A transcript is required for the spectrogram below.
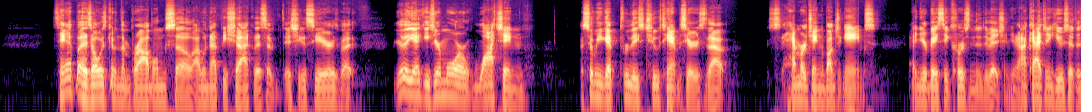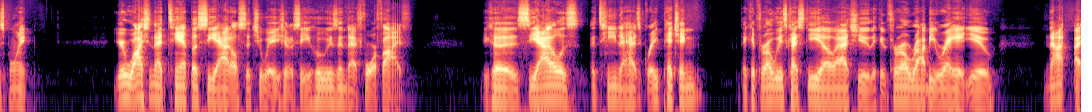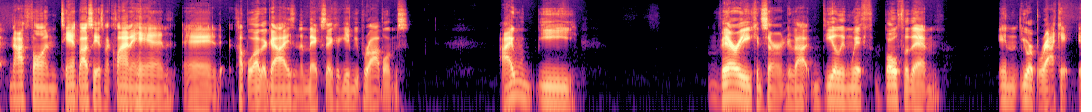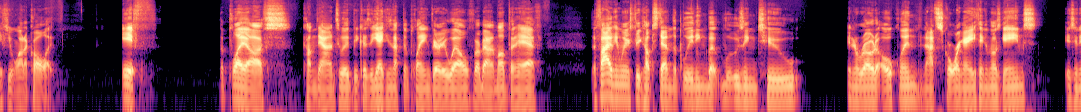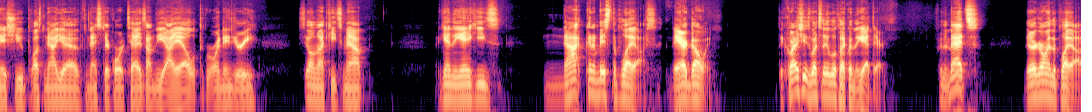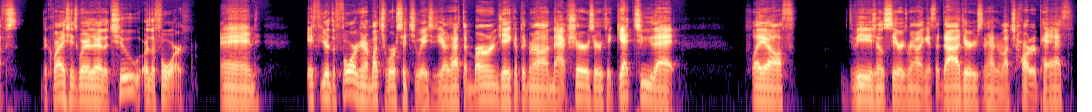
Tampa has always given them problems, so I would not be shocked if this issue series. But you're the Yankees, you're more watching, assuming you get through these two Tampa series without hemorrhaging a bunch of games, and you're basically cruising the division. You're not catching Houston at this point. You're watching that Tampa Seattle situation to see who is in that four or five. Because Seattle is a team that has great pitching. They can throw Luis Castillo at you. They can throw Robbie Ray at you not uh, not fun. Tampa obviously has McClanahan and a couple other guys in the mix that could give you problems. I would be very concerned about dealing with both of them in your bracket, if you want to call it, if the playoffs come down to it, because the Yankees have not been playing very well for about a month and a half. The five game winning streak helped stem the bleeding, but losing two in a row to Oakland, not scoring anything in those games, is an issue. Plus, now you have Nestor Cortes on the IL with the groin injury. Still not keeps him out. Again, the Yankees not going to miss the playoffs. They are going. The question is, what do they look like when they get there? For the Mets, they're going to the playoffs. The question is whether they're the two or the four. And if you're the four, you're in a much worse situation. You guys have to burn Jacob DeGrom, Max Scherzer to get to that playoff divisional series round against the Dodgers and have a much harder path.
